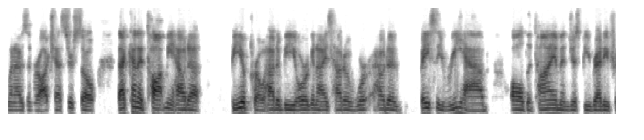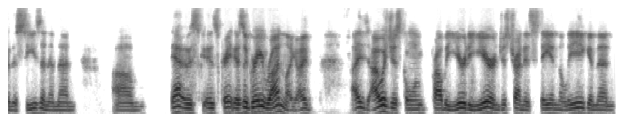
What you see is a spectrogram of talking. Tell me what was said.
when i was in rochester so that kind of taught me how to be a pro how to be organized how to work how to basically rehab all the time and just be ready for the season and then um yeah it was it was great. It was a great run like i i i was just going probably year to year and just trying to stay in the league and then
